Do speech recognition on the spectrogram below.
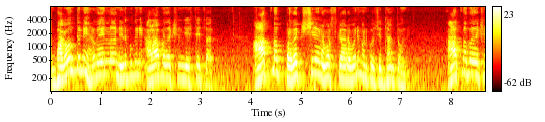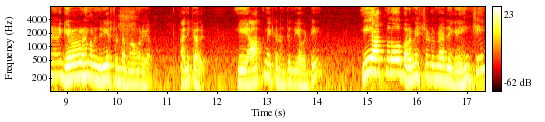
భగవంతుని హృదయంలో నిలుపుకుని అలా ప్రదక్షిణ చేస్తే చాలు. ఆత్మ ప్రదక్షిణ నమస్కారం అని మనకు సిద్ధాంతం ఉంది. ఆత్మ ప్రదక్షిణ అని గిర్రని మనం తిరిగేస్తుంటాం మామూలుగా. అది కాదు. ఈ ఆత్మ ఇక్కడ ఉంటుంది కాబట్టి ఈ ఆత్మలో పరమేశ్వరుడు ఉన్నాడని గ్రహించి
